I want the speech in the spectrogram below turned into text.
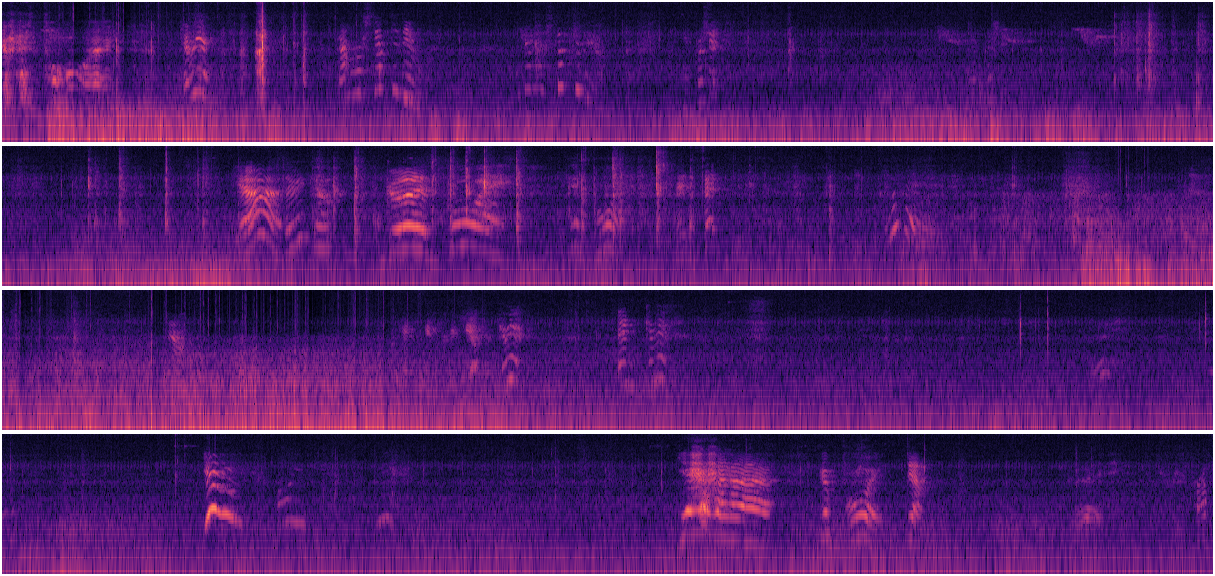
Good boy. Come here. Got more stuff to do. Good boy. Down. Good. Cross.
